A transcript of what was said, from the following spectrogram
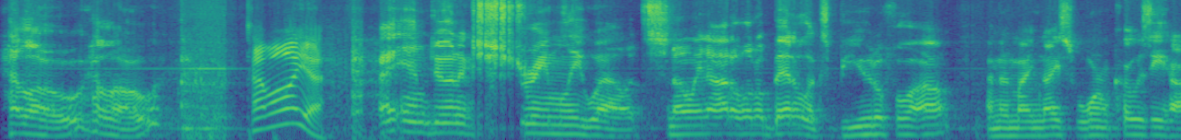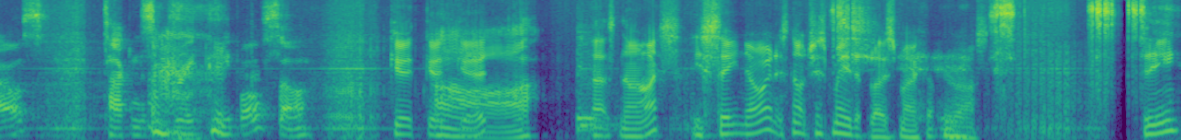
Hello, hello. How are you? I am doing extremely well. It's snowing out a little bit. It looks beautiful out. I'm in my nice, warm, cozy house, talking to some great people. So, Good, good, Aw. good. That's nice. You see, Norrin, it's not just me that blows smoke up your ass. See,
